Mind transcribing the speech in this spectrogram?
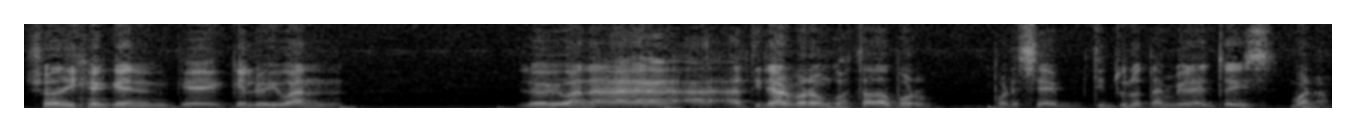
Yo dije que, lo iban lo iban a, tirar para un costado por, por ese título tan violento y bueno,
